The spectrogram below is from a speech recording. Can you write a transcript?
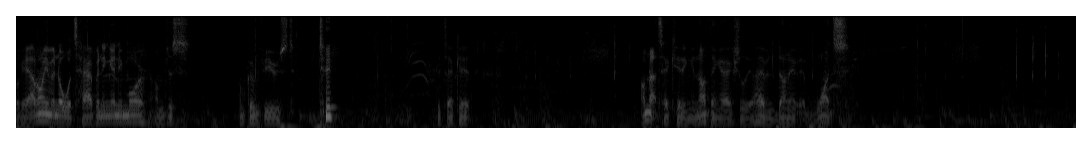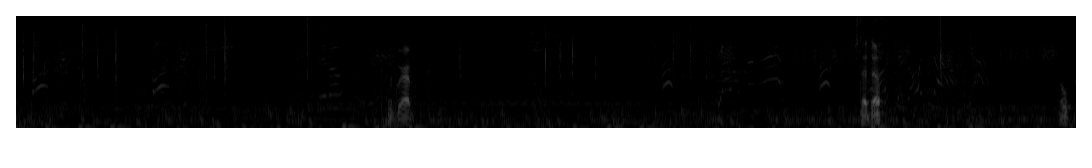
Okay, I don't even know what's happening anymore. I'm just... I'm confused. Good tech hit. I'm not tech hitting nothing, actually. I haven't done it at once. Grab. Is that death? Nope.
